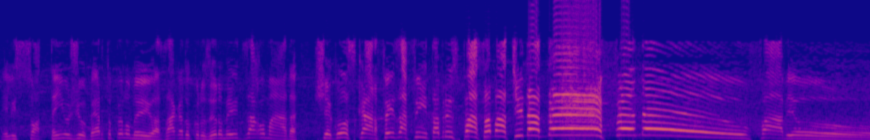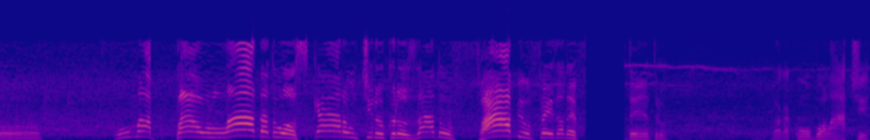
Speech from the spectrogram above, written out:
Ele só tem o Gilberto pelo meio. A zaga do Cruzeiro meio desarrumada. Chegou Oscar, fez a finta, abriu espaço, a batida, defendeu! Fábio. Uma paulada do Oscar, um tiro cruzado. Fábio fez a defesa dentro. Joga com o Bolatti.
